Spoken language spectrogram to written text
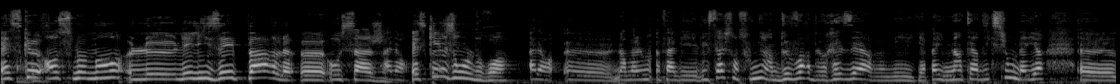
est-ce que en ce moment l'Élysée parle euh, aux sages? Est-ce qu'ils ont le droit? Alors, euh, normalement, enfin, les, sages sont soumis à un devoir de réserve, mais il n'y a pas une interdiction. D'ailleurs, euh,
